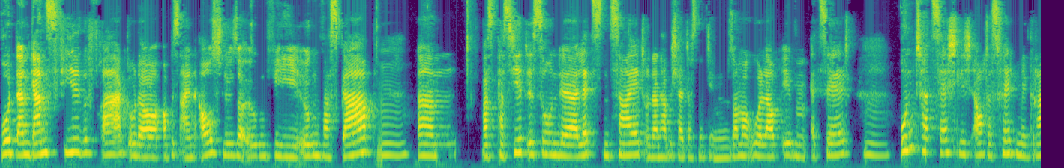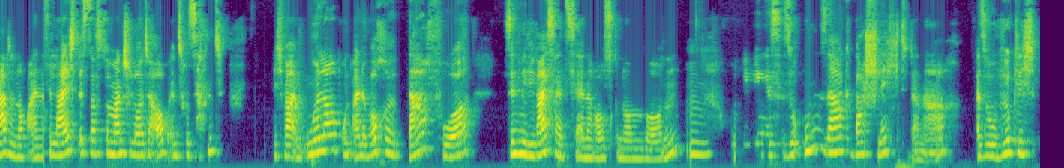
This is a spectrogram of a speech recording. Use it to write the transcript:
wurde dann ganz viel gefragt oder ob es einen Auslöser irgendwie irgendwas gab, mhm. ähm, was passiert ist so in der letzten Zeit. Und dann habe ich halt das mit dem Sommerurlaub eben erzählt. Mhm. Und tatsächlich auch, das fällt mir gerade noch ein, vielleicht ist das für manche Leute auch interessant. Ich war im Urlaub und eine Woche davor sind mir die Weisheitszähne rausgenommen worden. Mhm. Und mir ging es so unsagbar schlecht danach. Also wirklich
